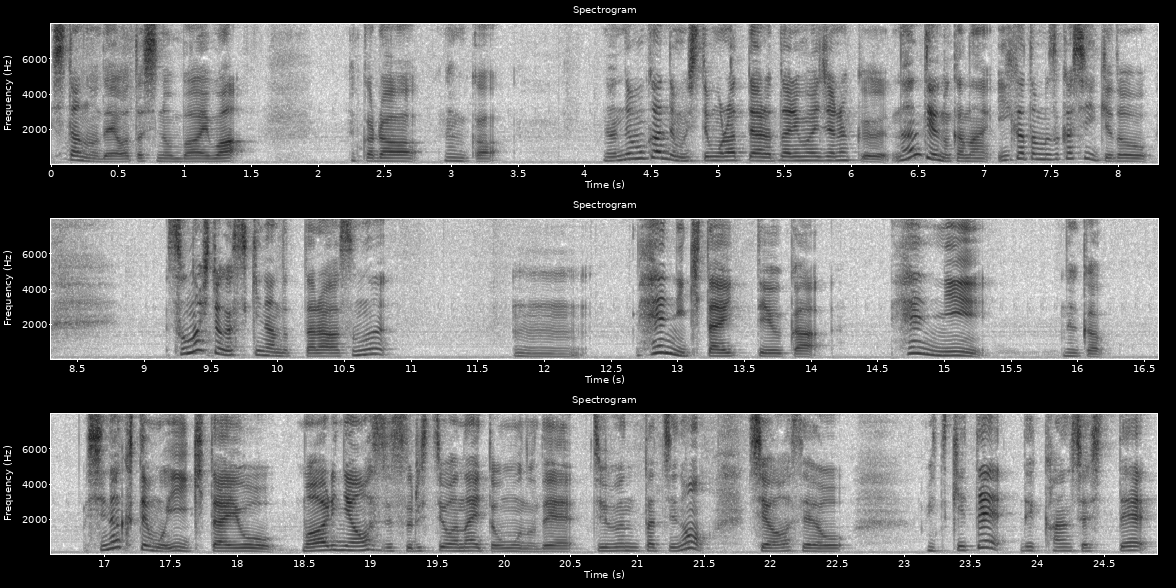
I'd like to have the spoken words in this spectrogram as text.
したので私の場合は。だからなんか何でもかんでもしてもらって当たり前じゃなく何て言うのかな言い方難しいけどその人が好きなんだったらそのうん変に期待っていうか変になんかしなくてもいい期待を周りに合わせてする必要はないと思うので自分たちの幸せを見つけてで感謝して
